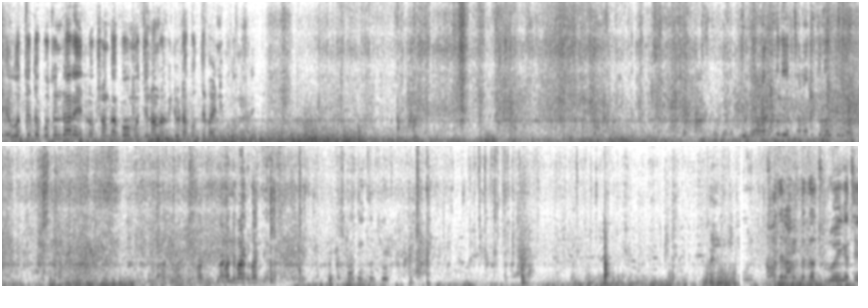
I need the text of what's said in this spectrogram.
ঢেউ হচ্ছে তো প্রচণ্ড আরে লোক সংখ্যা কম ওর জন্য আমরা ভিডিওটা করতে পারিনি প্রথমে আরে আমাদের চলে যাচ্ছে, আমাদের তো দল চলে যাচ্ছে। বাদ দে, বাদ দে, বাদ দে। বাদ দে, একদম চল। আমাদের আরেকটা জাল শুরু হয়ে গেছে।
